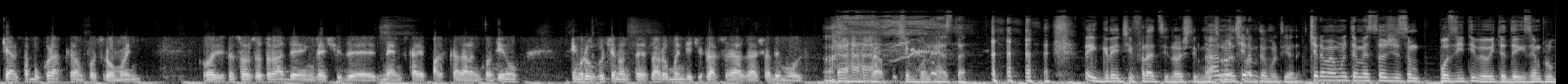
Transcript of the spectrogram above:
chiar s-a bucurat că am fost români. O zis că sărbătora de englezi și de nemți care fac scandal în continuu Singurul lucru ce nu înțeles la români de ce claxonează așa de mult. ce bună e asta. Păi grecii, frații noștri, mulțumesc da, nu, cele, foarte mult, Ione. Cele mai multe mesaje sunt pozitive. Uite, de exemplu,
